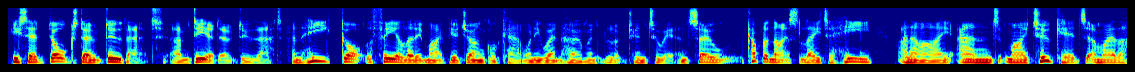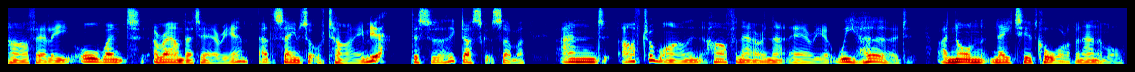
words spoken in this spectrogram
He said dogs don't do that, um, deer don't do that. And he got the feel that it might be a jungle cat when he went home and looked into it. And so a couple of nights later, he and I and my two kids and my other half, Ellie, all went around that area at the same sort of time. Yeah. This was, I think, dusk at summer. And after a while, in half an hour in that area, we heard a non native call of an animal.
